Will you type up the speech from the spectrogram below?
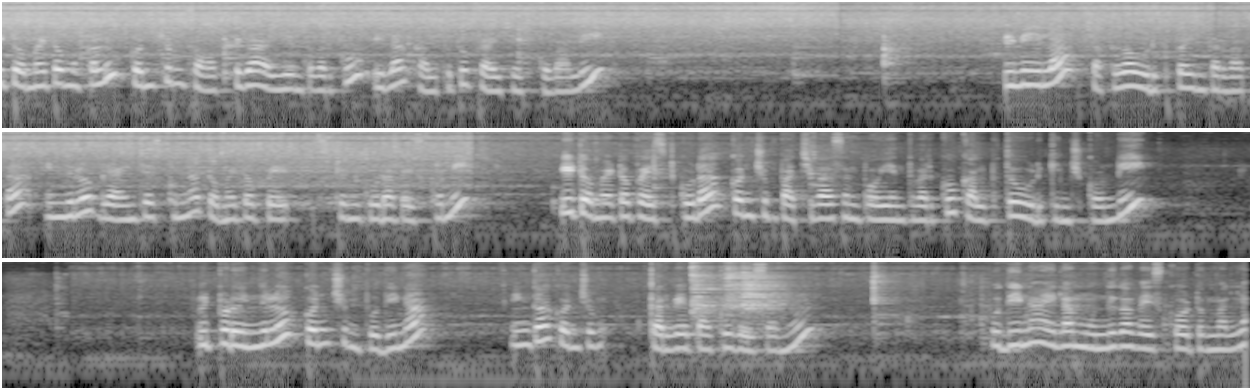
ఈ టొమాటో ముక్కలు కొంచెం సాఫ్ట్గా అయ్యేంత వరకు ఇలా కలుపుతూ ఫ్రై చేసుకోవాలి. ఇవి ఇలా చక్కగా ఉడికిపోయిన తర్వాత ఇందులో గ్రైండ్ చేసుకున్న టొమాటో పేస్ట్ని కూడా వేసుకొని ఈ టొమాటో పేస్ట్ కూడా కొంచెం పచ్చివాసన పోయేంత వరకు కలుపుతూ ఉడికించుకోండి. ఇప్పుడు ఇందులో కొంచెం పుదీనా ఇంకా కొంచెం కరివేపాకు వేసాను. పుదీనా ఇలా ముందుగా వేసుకోవటం వల్ల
